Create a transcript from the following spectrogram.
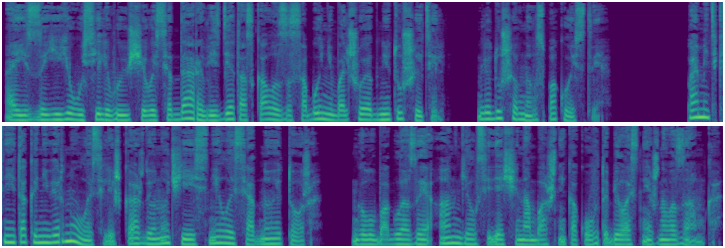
А из-за ее усиливающегося дара везде таскала за собой небольшой огнетушитель для душевного спокойствия. Память к ней так и не вернулась, лишь каждую ночь ей снилось одно и то же. Голубоглазый ангел, сидящий на башне какого-то белоснежного замка.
